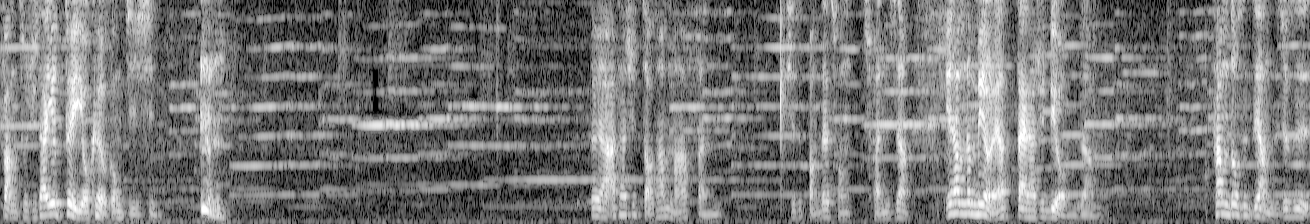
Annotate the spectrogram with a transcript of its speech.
放出去，他又对游客有攻击性。对啊，啊，他去找他麻烦，其实绑在床船上，因为他们都没有人要带他去遛，你知道吗？他们都是这样子，就是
